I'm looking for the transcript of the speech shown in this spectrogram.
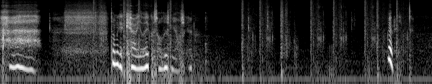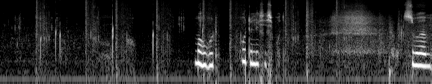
Ha! Don't get carried away because I'll lose my house again. There it is. More wood. More delicious wood. So, um...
